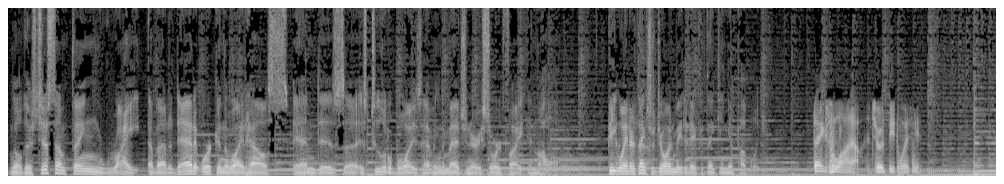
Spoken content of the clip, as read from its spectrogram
Well, there's just something right about a dad at work in the White House and his uh, his two little boys having an imaginary sword fight in the hall. Pete Wehner, thanks for joining me today for Thinking in Public. Thanks a lot, Al. Enjoyed being with you.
